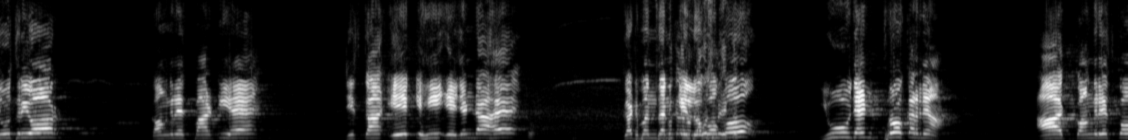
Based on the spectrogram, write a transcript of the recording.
दूसरी ओर कांग्रेस पार्टी है जिसका एक ही एजेंडा है गठबंधन के लोगों को यूज एंड थ्रो करना आज कांग्रेस को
